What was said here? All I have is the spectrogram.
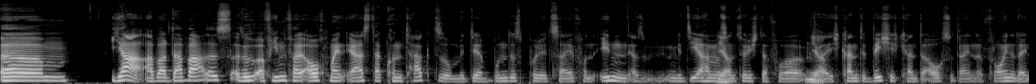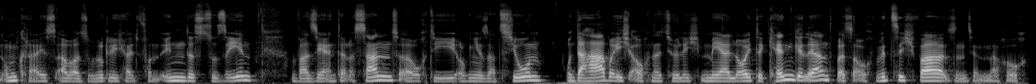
Ähm, ja, aber da war es, also auf jeden Fall auch mein erster Kontakt so mit der Bundespolizei von innen. Also mit dir haben wir ja. uns natürlich davor, ja. ich kannte dich, ich kannte auch so deine Freunde, deinen Umkreis, aber so wirklich halt von innen das zu sehen, war sehr interessant, auch die Organisation. Und da habe ich auch natürlich mehr Leute kennengelernt, was auch witzig war, es sind ja nach auch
